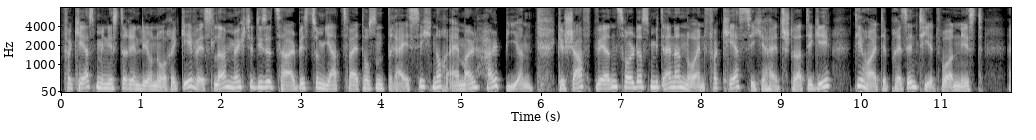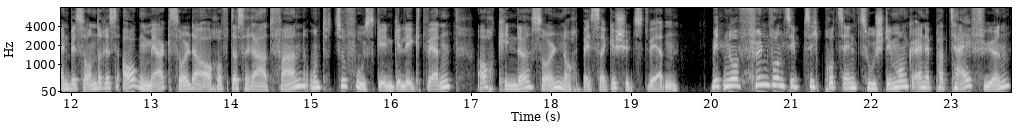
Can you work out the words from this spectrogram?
Verkehrsministerin Leonore Gewessler möchte diese Zahl bis zum Jahr 2030 noch einmal halbieren. Geschafft werden soll das mit einer neuen Verkehrssicherheitsstrategie, die heute präsentiert worden ist. Ein besonderes Augenmerk soll da auch auf das Radfahren und zu Fuß gehen gelegt werden. Auch Kinder sollen noch besser geschützt werden mit nur 75 Prozent Zustimmung eine Partei führen.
